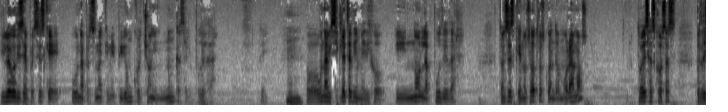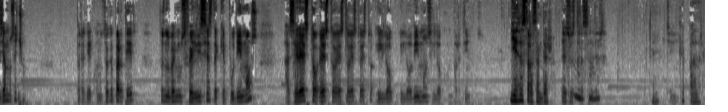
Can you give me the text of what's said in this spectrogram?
Y luego dice, pues es que hubo una persona que me pidió un colchón y nunca se lo pude dar. O una bicicleta alguien me dijo y no la pude dar. Entonces que nosotros cuando moramos, todas esas cosas, pues les ya hemos hecho. Para que cuando toque partir, pues nos vemos felices de que pudimos hacer esto, esto, esto, esto, esto, y lo, y lo dimos y lo compartimos. Y eso es trascender. Eso es trascender. Sí. Sí. Qué padre.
